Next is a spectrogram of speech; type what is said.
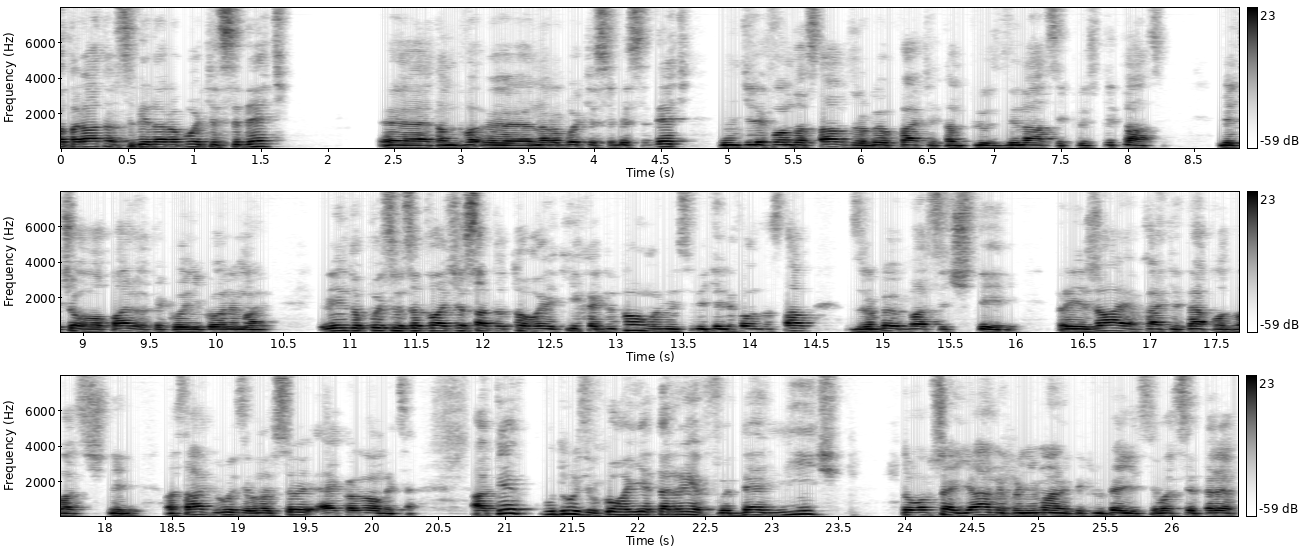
оператор собі на роботі сидить, е, там е, на роботі собі сидить, він телефон достав, зробив в хаті там плюс 12, плюс 15. Для чого опалювати, коли нікого немає? Він, допустим, за 2 часа до того, як їхати додому, він собі телефон достав, зробив 24. Приїжджає в хаті тепло 24. Ось так, друзі, воно все економиться. А тих, друзі, в кого є тариф день-ніч, то взагалі я не розумію тих людей, якщо у вас є тариф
